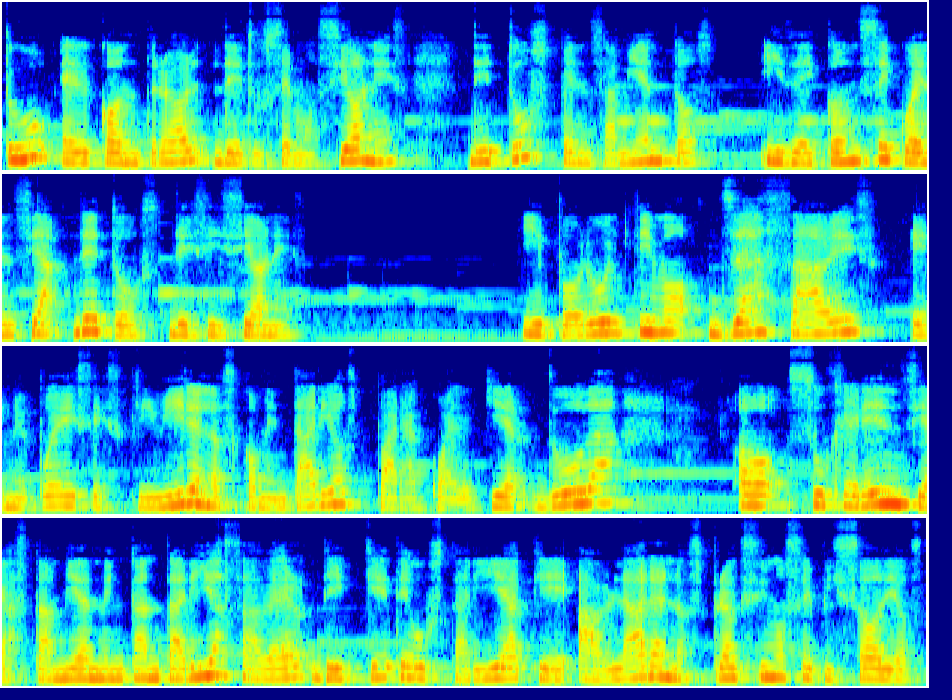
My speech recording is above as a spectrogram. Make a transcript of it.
tú el control de tus emociones, de tus pensamientos y de consecuencia de tus decisiones. Y por último, ya sabes que me puedes escribir en los comentarios para cualquier duda o sugerencias también. Me encantaría saber de qué te gustaría que hablara en los próximos episodios,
